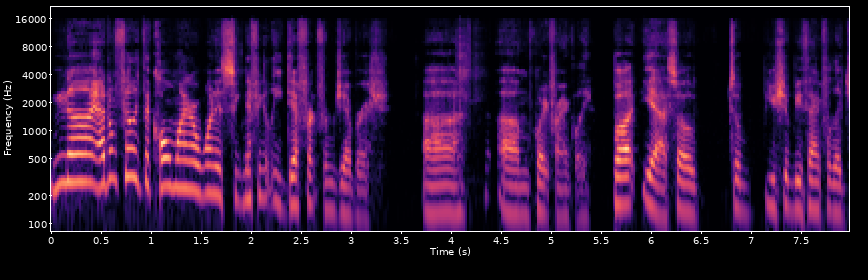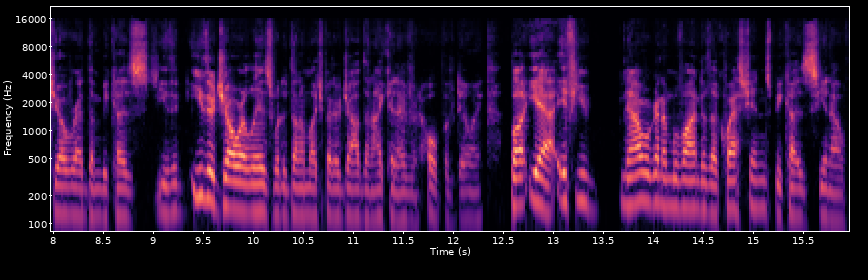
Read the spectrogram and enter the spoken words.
No, I don't feel like the coal miner one is significantly different from gibberish. Uh, um, quite frankly. But yeah, so so you should be thankful that Joe read them because either either Joe or Liz would have done a much better job than I could ever hope of doing. But yeah, if you now we're going to move on to the questions because you know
